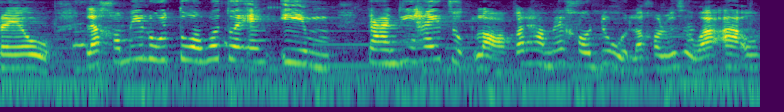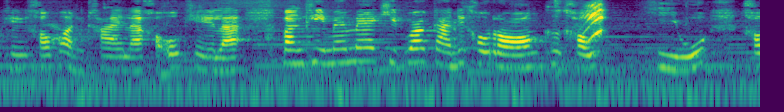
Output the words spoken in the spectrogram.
เร็ว แล้วเขาไม่รู้ตัวว่าตัวเองอิ่ม การที่ให้จุกหลอกก็ทำให้เขาดูด แล้วเขารู้สึกว่าอ่าโอเคเขาผ่อนคลายแล้วเขาโอเคแล้ว บางทีแม่แม่คิดว่าการที่เขาร้องคือเขา หิว เขา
